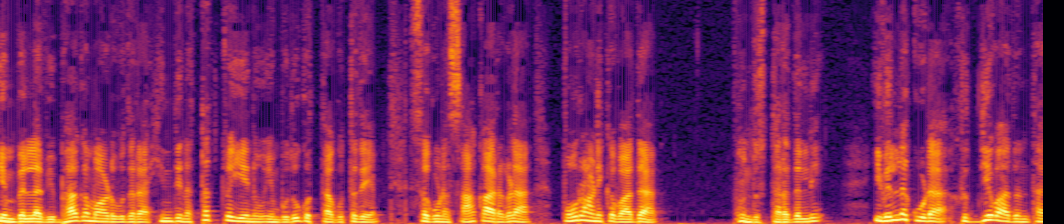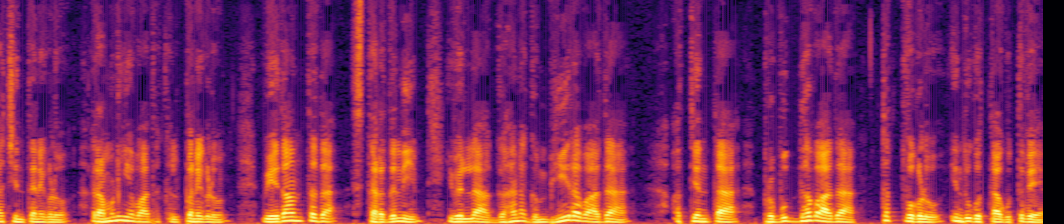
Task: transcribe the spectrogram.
ಎಂಬೆಲ್ಲ ವಿಭಾಗ ಮಾಡುವುದರ ಹಿಂದಿನ ತತ್ವ ಏನು ಎಂಬುದು ಗೊತ್ತಾಗುತ್ತದೆ. ಸಗುಣ ಸಾಕಾರಗಳ ಪೌರಾಣಿಕವಾದ ಒಂದು ಸ್ತರದಲ್ಲಿ ಇವೆಲ್ಲ ಕೂಡ ಹೃದಯವಾದಂತಹ ಚಿಂತನೆಗಳು, ರಮಣೀಯವಾದ ಕಲ್ಪನೆಗಳು. ವೇದಾಂತದ ಸ್ತರದಲ್ಲಿ ಇವೆಲ್ಲ ಗಹನ ಗಂಭೀರವಾದ, ಅತ್ಯಂತ ಪ್ರಬುದ್ಧವಾದ ತತ್ವಗಳು ಎಂದು ಗೊತ್ತಾಗುತ್ತವೆ.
